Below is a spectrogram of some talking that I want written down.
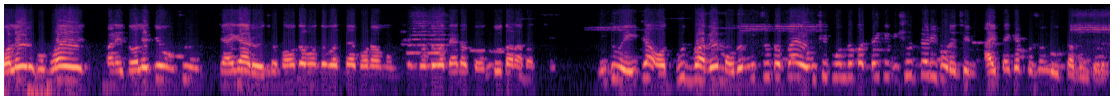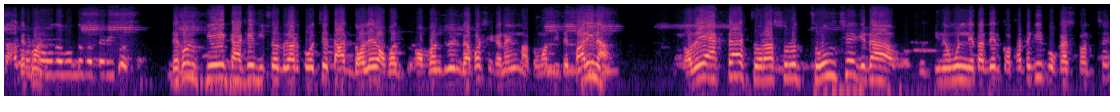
দলের উভয় মানে দলের যে উঁচু জায়গা রয়েছে, মমতা বন্দ্যোপাধ্যায়, বনাম বন্দ্যোপাধ্যায়, একটা দ্বন্দ্ব দানা পাচ্ছে। কিন্তু এইটা অদ্ভুত ভাবে মদন মিত্র তো প্রায় অভিষেক বন্দ্যোপাধ্যায়কে বিশুদ্ধারি করেছেন আইপ্যাকের প্রসঙ্গ উত্থাপন করে। তারপর। মমতা বন্দ্যোপাধ্যায়ের কথা। দেখুন কে কাকে বিসর্গার করছে তার দলের অভ্যন্ত- অভ্যন্তরীণ ব্যাপার সেখানে আমি মতামত দিতে পারি না। তবে একটা চোরাস্রোত চলছে যেটা তৃণমূল নেতাদের কথা থেকেই প্রকাশ পাচ্ছে।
